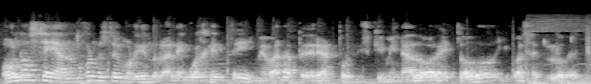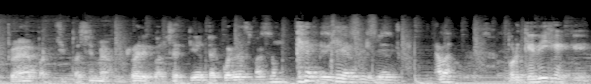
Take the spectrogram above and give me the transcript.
o no sé, a lo mejor me estoy mordiendo la lengua gente y me van a apedrear por discriminadora y todo, y va a ser lo de mi primera participación en Radio Consentido, ¿te acuerdas, Magnum? Que me dijeron sí, que sí. discriminaba, porque dije que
